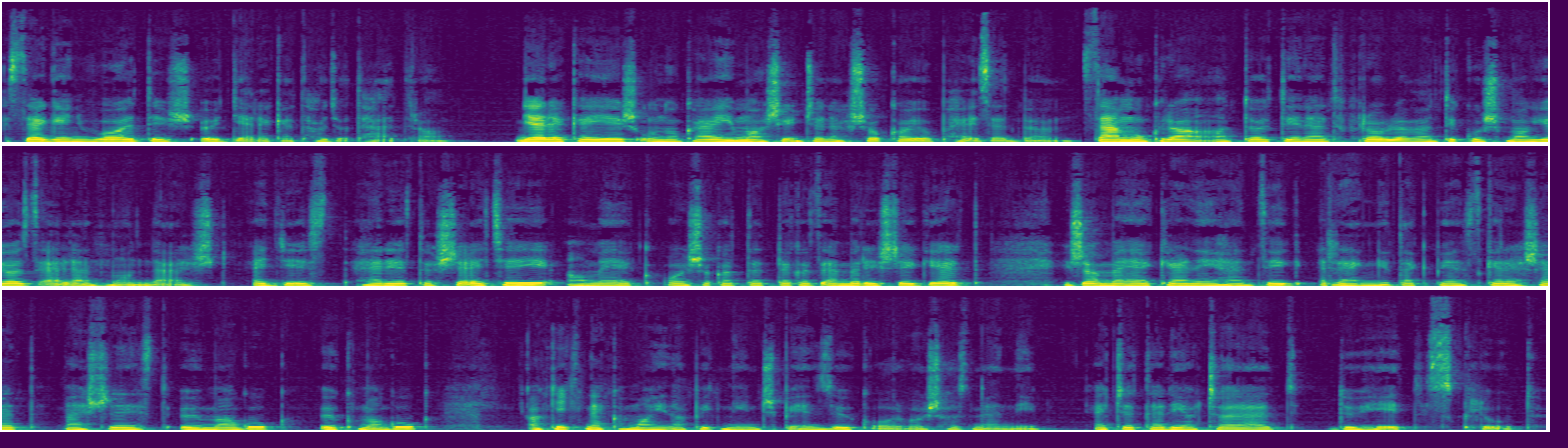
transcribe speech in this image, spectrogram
Szegény volt, és öt gyereket hagyott hátra. Gyerekei és unokái ma sincsenek sokkal jobb helyzetben. Számukra a történet problematikus magja az ellentmondást. Egyrészt Henrietta sejtjei, amelyek oly sokat tettek az emberiségért, és amelyekkel néhány cég rengeteg pénzt keresett, másrészt ő maguk, ők maguk, akiknek a mai napig nincs pénzük orvoshoz menni. Ecseteli a család dühét Sklut.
